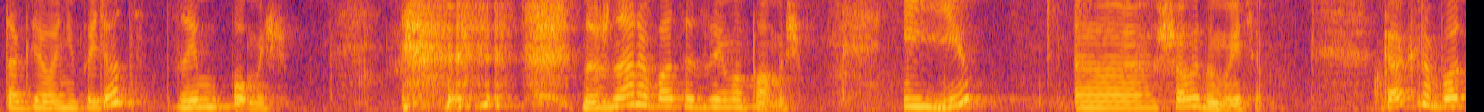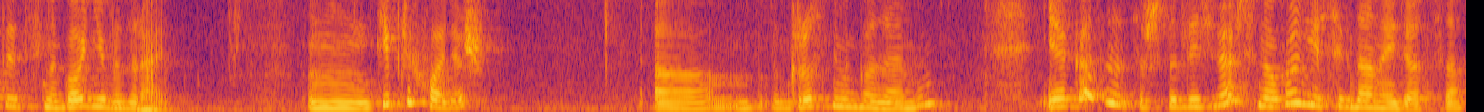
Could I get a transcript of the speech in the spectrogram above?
так дело не пойдет. Взаимопомощь. Должна работать взаимопомощь. И э, что вы думаете? Как работает синагоги в Израиле? Ты приходишь э, с грустными глазами, и оказывается, что для тебя в синагоге всегда найдется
